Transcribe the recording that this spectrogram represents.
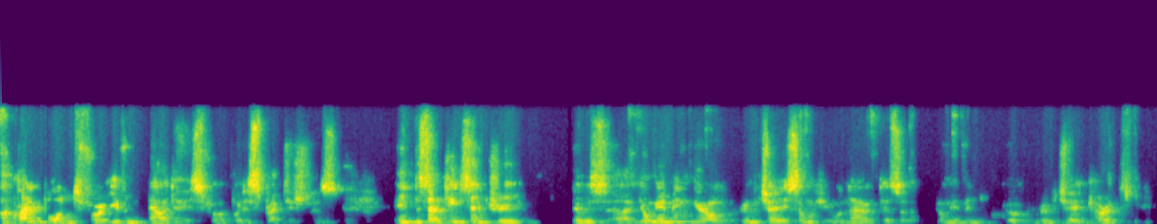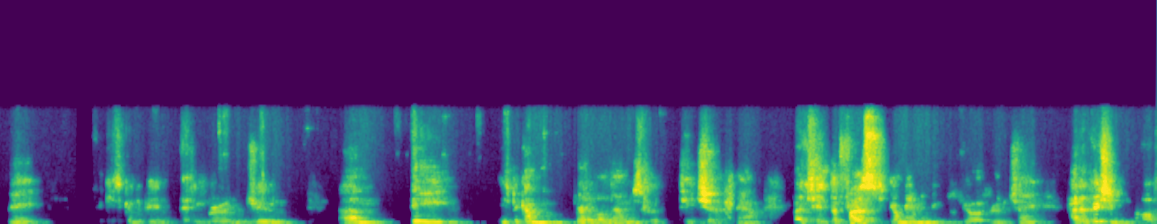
are quite important for even nowadays for Buddhist practitioners. In the 17th century, there was uh, Yongey Mingyur Rinpoche. Some of you will know there's a Yongey Mingyur Rinpoche currently. He's going to be in Edinburgh in June. Um, the, he's become very well known as a good teacher now. But the first Yongey Mingyur Rinpoche had a vision of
